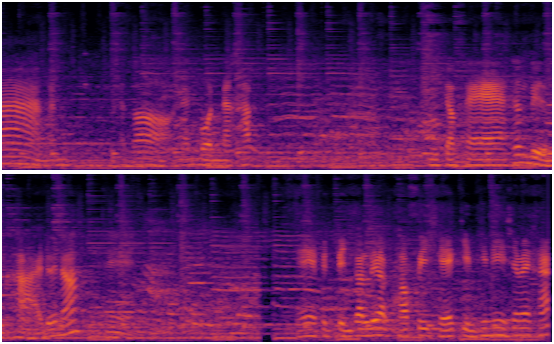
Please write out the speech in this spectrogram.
ล่าง แล้วก็ด้านบนนะครับ มีกาแฟเครื่องดื่มขายด้วยนะนี่ นี่ปินปินก็เลือกทอฟฟี่เค้กกินที่นี่ใช่ไหมคะ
